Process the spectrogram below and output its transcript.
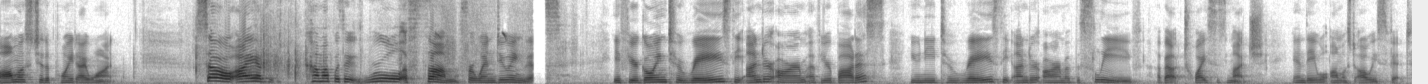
almost to the point I want. So I have come up with a rule of thumb for when doing this. If you're going to raise the underarm of your bodice, you need to raise the underarm of the sleeve about twice as much, and they will almost always fit.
